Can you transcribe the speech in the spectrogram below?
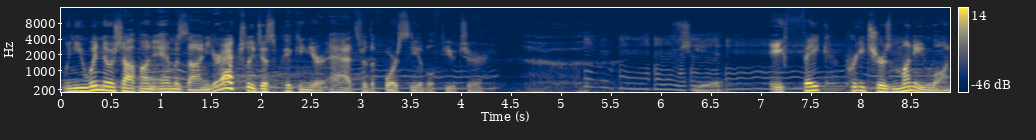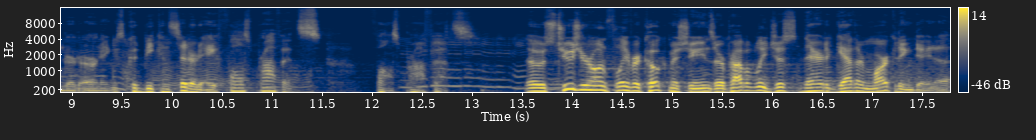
When you window shop on Amazon, you're actually just picking your ads for the foreseeable future. Shit. A fake preacher's money laundered earnings could be considered a false profits. False profits. Those choose your own flavor Coke machines are probably just there to gather marketing data.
